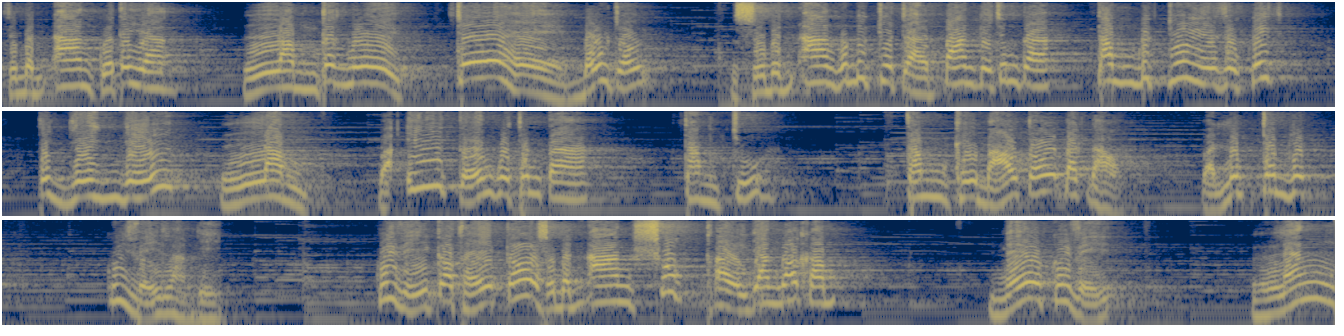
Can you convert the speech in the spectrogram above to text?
sự bình an của thế gian. Lòng các ngươi chớ hề bối rối. Sự bình an của Đức Chúa Trời ban cho chúng ta trong Đức Chúa Giêsu Christ. Để gìn giữ lòng và ý tưởng của chúng ta trong Chúa. Trong khi bão tố bắt đầu và lúc chấm dứt quý vị làm gì? Quý vị có thể có sự bình an suốt thời gian đó không? Nếu quý vị lắng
